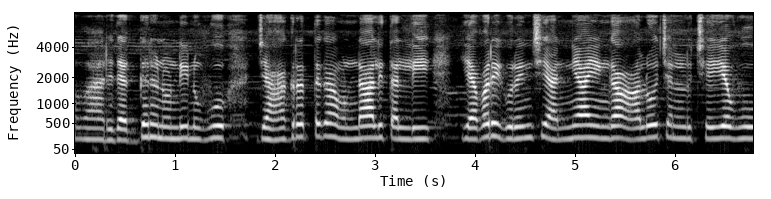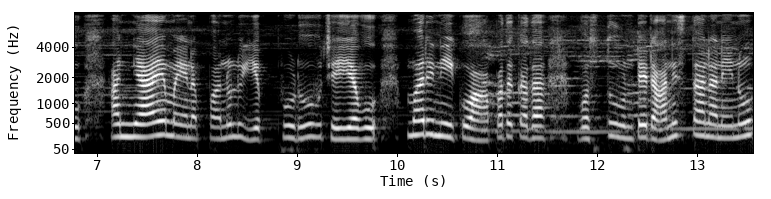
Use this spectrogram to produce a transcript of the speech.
వారి దగ్గర నుండి నువ్వు జాగ్రత్తగా ఉండాలి తల్లి. ఎవరి గురించి అన్యాయంగా ఆలోచనలు చేయవు. అన్యాయమైన పనులు ఎప్పుడూ చేయవు. మరి నీకు ఆపద కదా. వస్తూ ఉంటే రాణిస్తానా నేను?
